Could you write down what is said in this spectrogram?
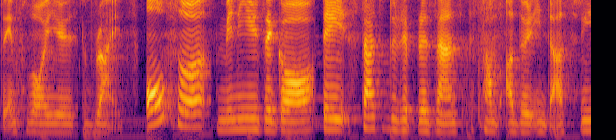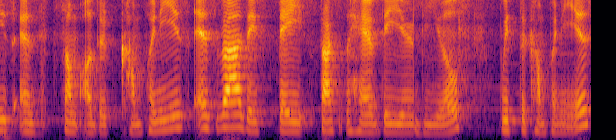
the employers' rights. Also many years ago they started to represent some other industries and some other companies as well. They, they started to have their deals with the companies.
